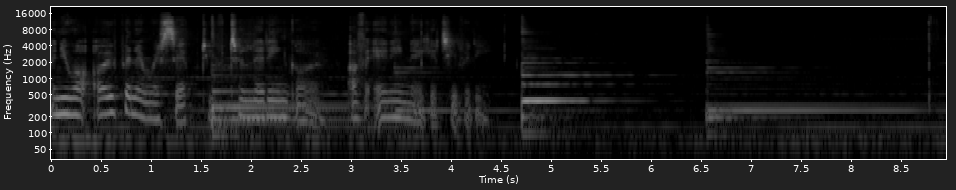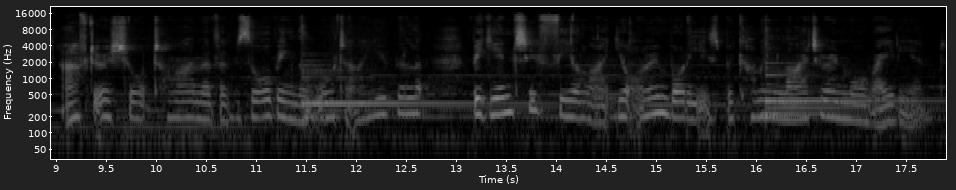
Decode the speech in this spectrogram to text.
and you are open and receptive to letting go of any negativity. After a short time of absorbing the water, you begin to feel like your own body is becoming lighter and more radiant.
